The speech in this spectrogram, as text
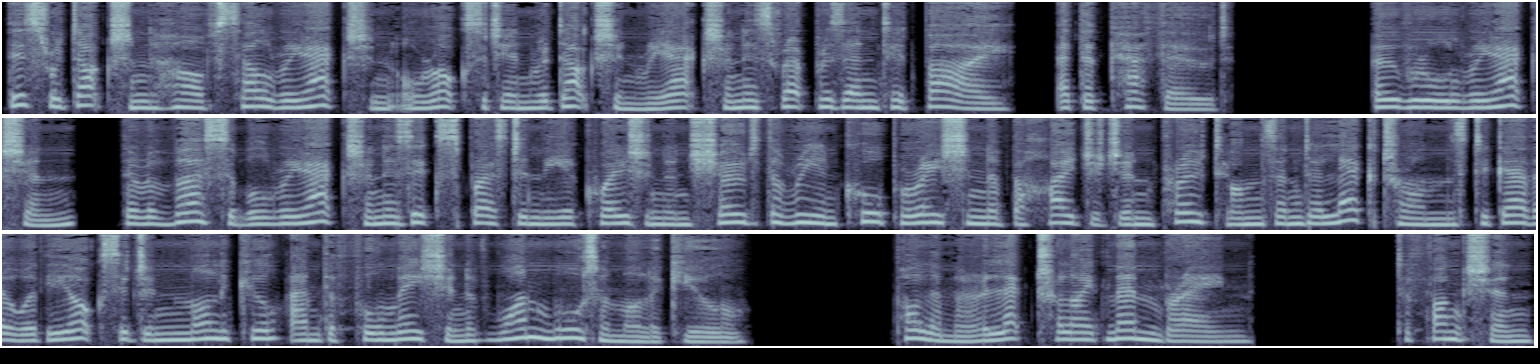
This reduction half-cell reaction or oxygen reduction reaction is represented by, at the cathode. Overall reaction, the reversible reaction is expressed in the equation and showed the reincorporation of the hydrogen protons and electrons together with the oxygen molecule and the formation of one water molecule. Polymer electrolyte membrane. To function,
